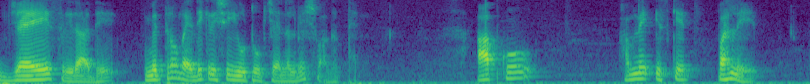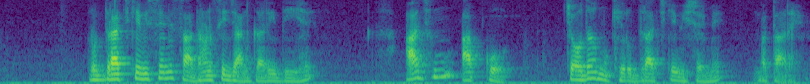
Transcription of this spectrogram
जय श्री राधे। मित्रों, वैदिक ऋषि यूट्यूब चैनल में स्वागत है। आपको हमने इसके पहले रुद्राक्ष के विषय में साधारण सी जानकारी दी है। आज हम आपको चौदह मुखी रुद्राक्ष के विषय में बता रहे हैं।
